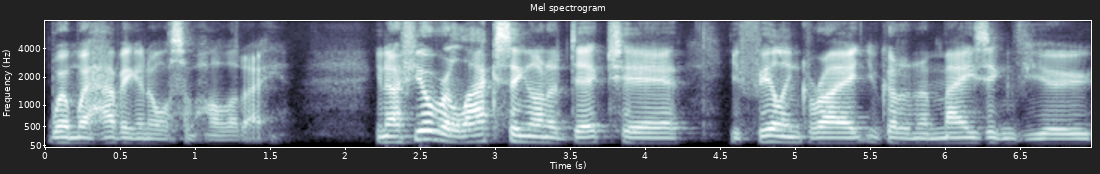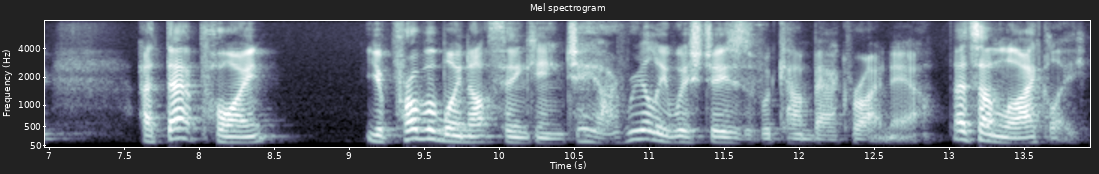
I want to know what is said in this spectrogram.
when we're having an awesome holiday. You know, if you're relaxing on a deck chair, you're feeling great, you've got an amazing view, at that point, you're probably not thinking, gee, I really wish Jesus would come back right now. That's unlikely.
